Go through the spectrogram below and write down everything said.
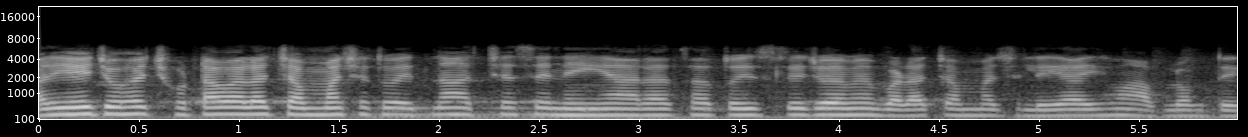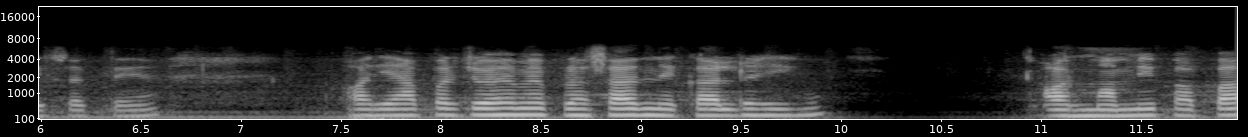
और ये जो है छोटा वाला चम्मच है तो इतना अच्छे से नहीं आ रहा था तो इसलिए जो है मैं बड़ा चम्मच ले आई हूँ आप लोग देख सकते हैं। और यहाँ पर जो है मैं प्रसाद निकाल रही हूँ। और मम्मी पापा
